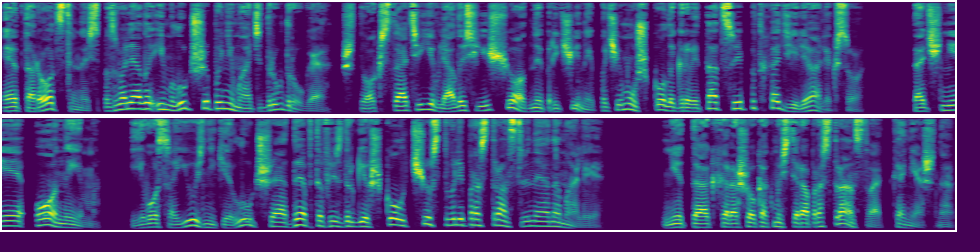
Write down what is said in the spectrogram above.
Эта родственность позволяла им лучше понимать друг друга, что, кстати, являлось еще одной причиной, почему школы гравитации подходили Алексу. Точнее, он им, его союзники, лучшие адептов из других школ, чувствовали пространственные аномалии. Не так хорошо, как мастера пространства, конечно,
